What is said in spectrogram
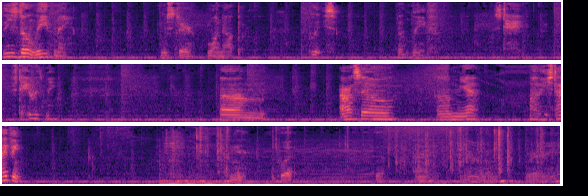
Please don't leave me, Mr. One Up. Please, don't leave. Stay. Stay with me. Um, also, um, yeah. Oh, he's typing. Yeah, what? What? I know, right?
